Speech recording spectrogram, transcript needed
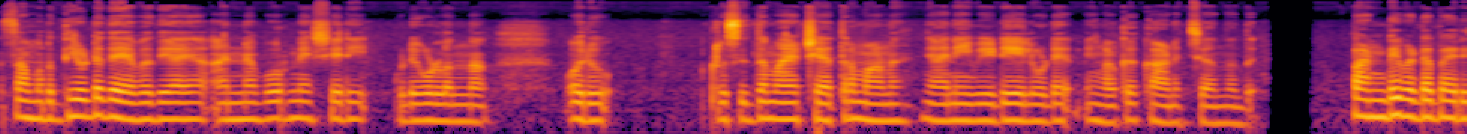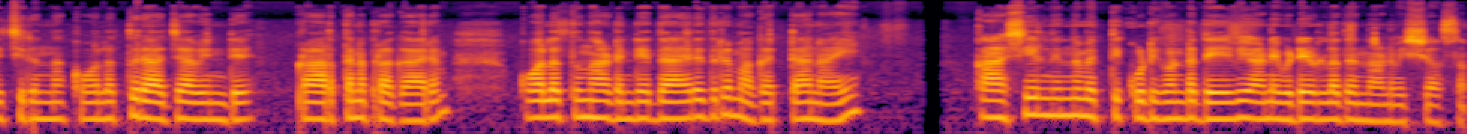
സമൃദ്ധിയുടെ ദേവതയായ അന്നപൂർണേശ്വരി കുടികൊള്ളുന്ന ഒരു പ്രസിദ്ധമായ ക്ഷേത്രമാണ് ഞാൻ ഈ വീഡിയോയിലൂടെ നിങ്ങൾക്ക് കാണിച്ചു തന്നത്. പണ്ടിവിടെ ഭരിച്ചിരുന്ന കോലത്തു രാജാവിന്റെ പ്രാർത്ഥന പ്രകാരം കോലത്തുനാടിന്റെ ദാരിദ്ര്യം അകറ്റാനായി കാശിയിൽ നിന്നും എത്തിക്കുടികൊണ്ട ദേവിയാണ് ഇവിടെയുള്ളതെന്നാണ് വിശ്വാസം.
